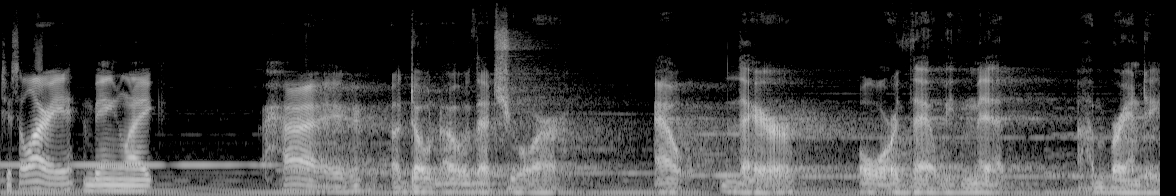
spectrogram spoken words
to Solari and being like, Hi, I don't know that you're out there or that we've met. I'm Brandy.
